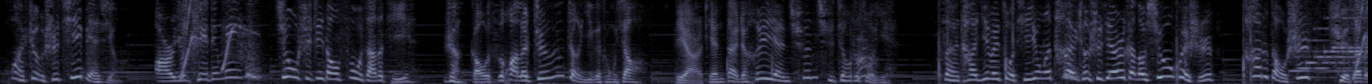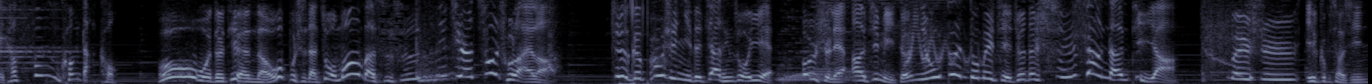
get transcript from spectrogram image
画正十七边形，Are you kidding me？就是这道复杂的题，让高斯画了整整一个通宵。第二天带着黑眼圈去交的作业，在他因为做题用了太长时间而感到羞愧时，他的导师却在为他疯狂打 call。哦，我的天哪！我不是在做梦吧，思思？你竟然做出来了！这个不是你的家庭作业，而是连阿基米德、牛顿都没解决的时尚难题呀！为师一个不小心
